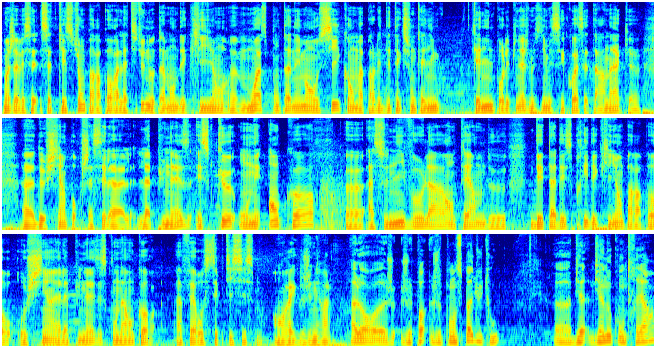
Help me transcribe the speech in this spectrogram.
moi, j'avais cette question par rapport à l'attitude, notamment des clients. moi, spontanément aussi, quand on m'a parlé de détection canine canine pour les punaises, je me suis dit mais c'est quoi cette arnaque euh, de chien pour chasser la, punaise? Est-ce que on est encore euh, à ce niveau-là en termes de d'état d'esprit des clients par rapport aux chiens et à la punaise? Est-ce qu'on a encore affaire au scepticisme en règle générale? Alors euh, je, je, pense pas du tout. bien, au contraire.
